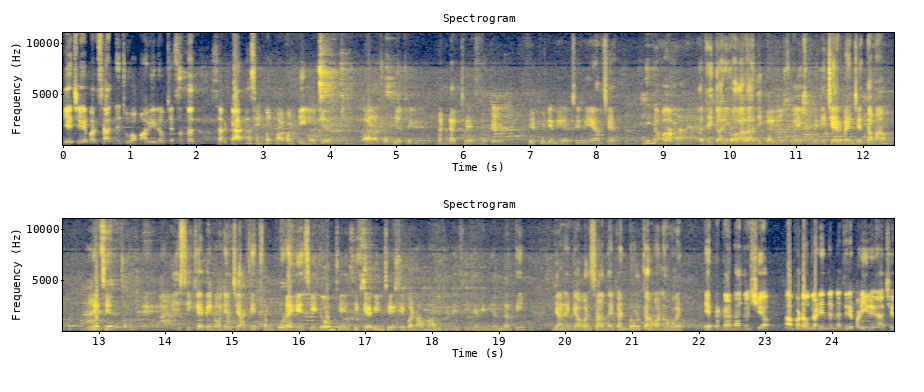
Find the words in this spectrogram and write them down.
જે છે વરસાદને જોવામાં આવી રહ્યો છે. સતત સરકારના સંપર્કમાં પણ ટીમો છે, ધારાસભ્ય છે, દંડક છે, સાથે ડેપ્યુટી મેયર છે મેયર છે. તમામ અધિકારીઓ, આલા અધિકારીઓ, સ્થાયી સમિતિ ચેરમેન છે, તમામ જે છે એસી કેબિનો જે છે, આખી સંપૂર્ણ એસી ડોમ છે એસી કેબિન છે, એ બનાવવામાં આવ્યું છે. એસી કેબિનની અંદરથી જાણે કે આ વરસાદને કંટ્રોલ કરવાના હોય એ પ્રકારના દ્રશ્ય આ વડોદરાની અંદર નજરે પડી રહ્યા છે.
